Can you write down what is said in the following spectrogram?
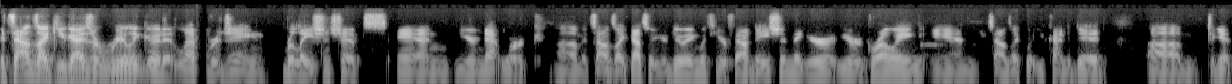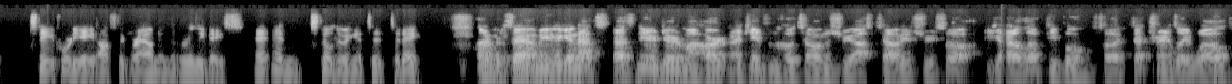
it sounds like you guys are really good at leveraging relationships and your network. Um, it sounds like that's what you're doing with your foundation that you're you're growing, and sounds like what you kind of did um, to get State 48 off the ground in the early days, and, and still doing it to today. Hundred percent. I mean, again, that's that's near and dear to my heart. And I came from the hotel industry, hospitality industry, so you gotta love people. So that translated well.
